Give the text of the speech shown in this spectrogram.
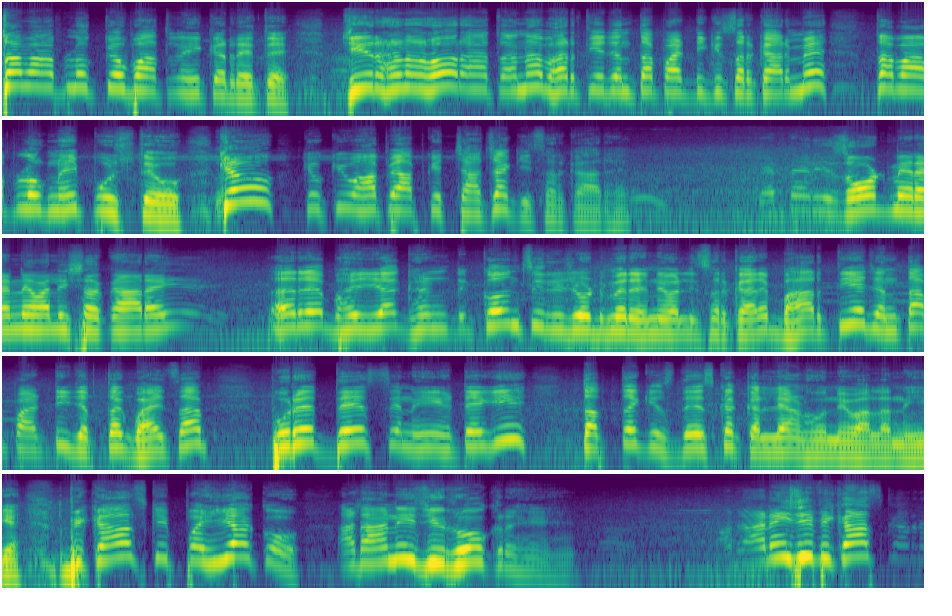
तब आप लोग क्यों बात नहीं कर रहे थे? चीरहरण हो रहा था ना भारतीय जनता पार्टी की सरकार में तब आप लोग नहीं पूछते हो। क्यों? क्योंकि वहाँ पे आपके चाचा की सरकार है। कहते हैं रिजॉर्ट में रहने वाली सरकार है ये। अरे भैया घंटे कौन सी रिजोर्ट में रहने वाली सरकार है? भारतीय जनता पार्टी जब तक भाई साहब पूरे देश से नहीं हटेगी तब तक इस देश का कल्याण होने वाला नहीं है। विकास की पहिया को अडानी जी रोक रहे हैं। अडानी जी विकास कर रहे हैं।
